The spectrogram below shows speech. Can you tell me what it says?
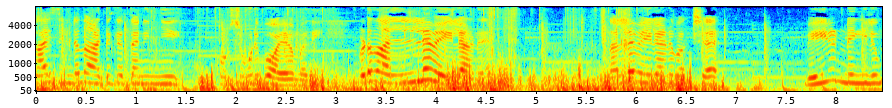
ഗായ്സ് എന്റെ നാട്ടിൽ എത്താൻ ഇനി കുറച്ചുകൂടി പോയാൽ മതി. ഇവിടെ നല്ല വെയിലാണ്. നല്ല വെയിലാണ് പക്ഷേ വെയിലുണ്ടെങ്കിലും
